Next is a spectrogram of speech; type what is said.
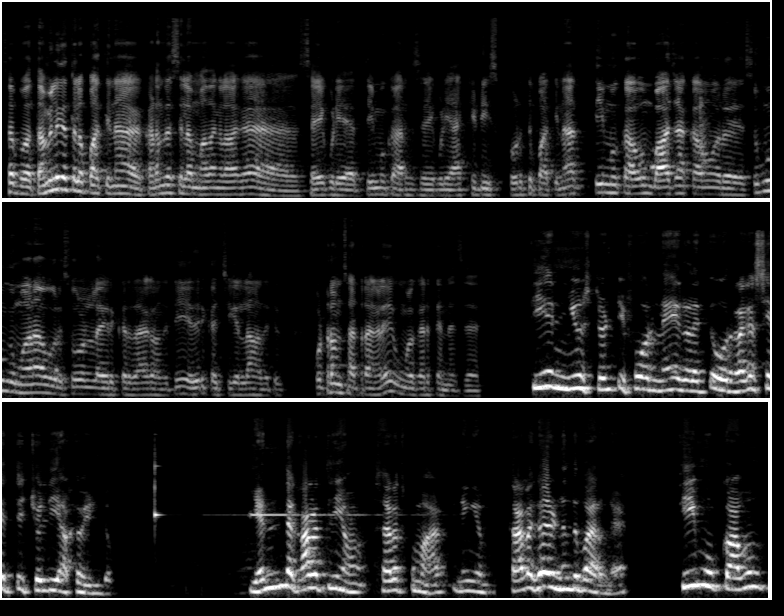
சார் இப்போ தமிழகத்துல பாத்தீங்கன்னா கடந்த சில மாதங்களாக செய்யக்கூடிய திமுக அரசு செய்யக்கூடிய ஆக்டிவிட்டிஸ் பொறுத்து பாத்தீங்கன்னா திமுகவும் பாஜகவும் ஒரு சுமூகமான ஒரு சூழல்ல இருக்கிறதாக வந்துட்டு எதிர்க்கட்சிகள்லாம் வந்துட்டு குற்றம் சாட்டுறாங்களே உங்க கருத்து என்ன sir TN news twenty four நேயர்களுக்கு ஒரு ரகசியத்தை சொல்லியாக வேண்டும். எந்த காலத்திலையும் சரத்குமார் நீங்க தலைகள் நின்று பாருங்க. திமுகவும்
